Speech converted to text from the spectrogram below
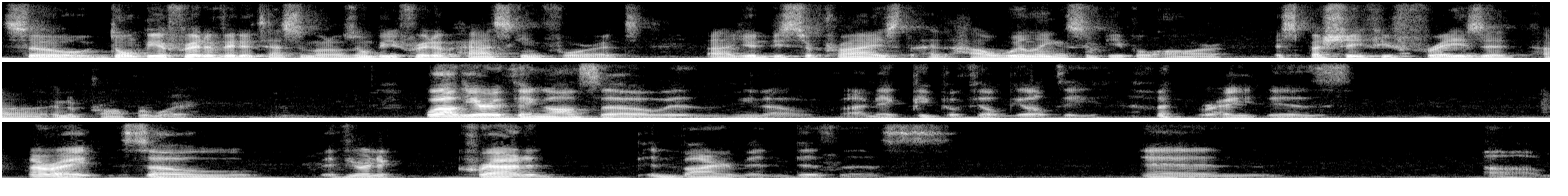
So don't be afraid of video testimonials. Don't be afraid of asking for it. Uh, you'd be surprised at how willing some people are, especially if you phrase it uh, in a proper way. Well, the other thing also is, you know, I make people feel guilty, right? Is all right. So if you're in a crowded environment in business and um,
